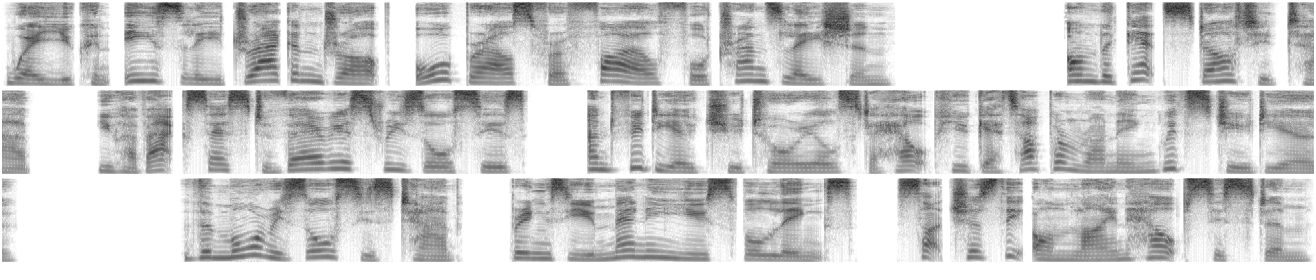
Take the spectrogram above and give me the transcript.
where you can easily drag and drop or browse for a file for translation. On the Get Started tab, you have access to various resources and video tutorials to help you get up and running with Studio. The More Resources tab brings you many useful links, such as the online help system.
